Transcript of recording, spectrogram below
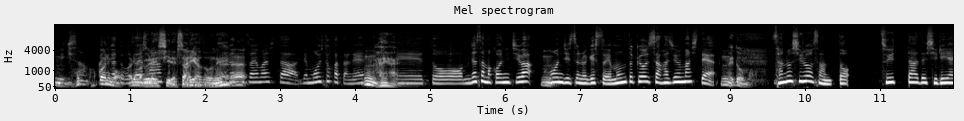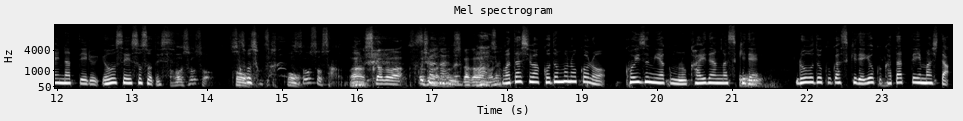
ミキさん、ありがとうございます。嬉しいです。ありがとうありがねとうございました。で、もう一方ね、はいはい。えっ、と、皆様こんにちは。本日のゲスト山本教授さんはじめまして。はいどうも。佐野史郎さんとツイッターで知り合いになっている妖精ソソです。あそうそう。ソソさん。そう。そうさん。あの須賀川。福島の須賀川のね。私は子供の頃小泉八雲の怪談が好きで朗読が好きでよく語っていました、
